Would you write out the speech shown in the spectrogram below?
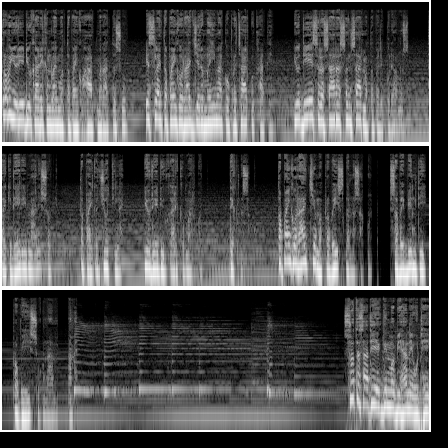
प्रभु यो रेडियो कार्यक्रमलाई म तपाईँको हातमा राख्दछु। यसलाई तपाईँको राज्य र महिमाको प्रचारको खातिर यो देश र सारा संसारमा तपाईँले पुर्याउनुहोस् ताकि धेरै मानिसहरूले तपाईँको ज्योतिलाई यो रेडियो कार्यक्रम मार्फत देख्न सकुन्। तपाईँको राज्यमा प्रवेश गर्न सकुन्। सबै बिन्ती प्रभु यीशुको नाम। आमेन। श्रोत साथी एक दिन म बिहानै उठेँ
